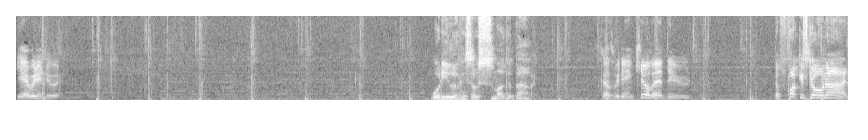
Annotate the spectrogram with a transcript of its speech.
Yeah, we didn't do it. What are you looking so smug about? Because we didn't kill that dude. The fuck is going on?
